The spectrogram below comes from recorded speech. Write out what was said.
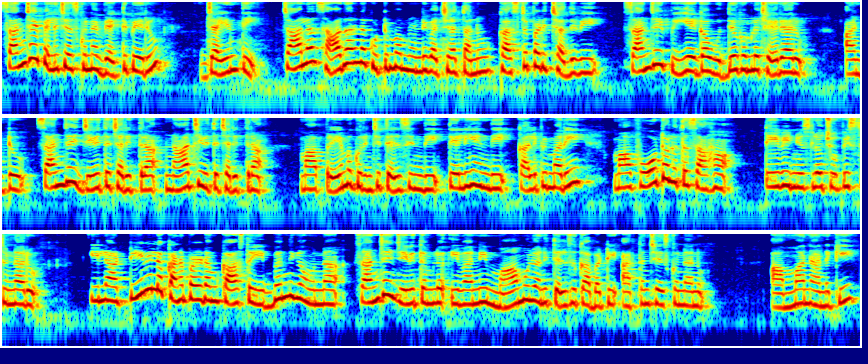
సంజయ్ పెళ్ళి చేసుకున్న వ్యక్తి పేరు జయంతి. చాలా సాధారణ కుటుంబం నుండి వచ్చిన తను కష్టపడి చదివి సంజయ్ పిఏగా ఉద్యోగంలో చేరారు అంటూ సంజయ్ జీవిత చరిత్ర నా జీవిత చరిత్ర మా ప్రేమ గురించి తెలిసింది తెలియంది కలిపి మరీ మా ఫోటోలతో సహా టీవీ న్యూస్లో చూపిస్తున్నారు. ఇలా టీవీలో కనపడడం కాస్త ఇబ్బందిగా ఉన్న సంజయ్ జీవితంలో ఇవన్నీ మామూలు అని తెలుసు కాబట్టి అర్థం చేసుకున్నాను. అమ్మ నాన్నకి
